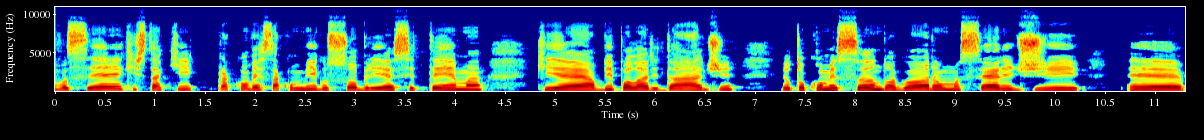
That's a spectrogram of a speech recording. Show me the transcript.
você que está aqui para conversar comigo sobre esse tema que é a bipolaridade. Eu estou começando agora uma série de é,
